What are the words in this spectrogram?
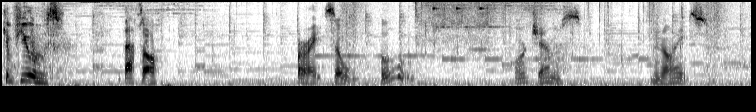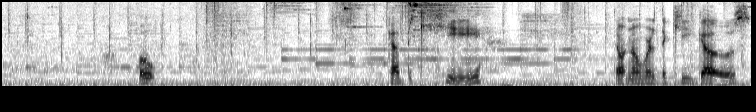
confused. That's all. Alright, so, ooh, more gems. Nice. Oh. got the key. Don't know where the key goes.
